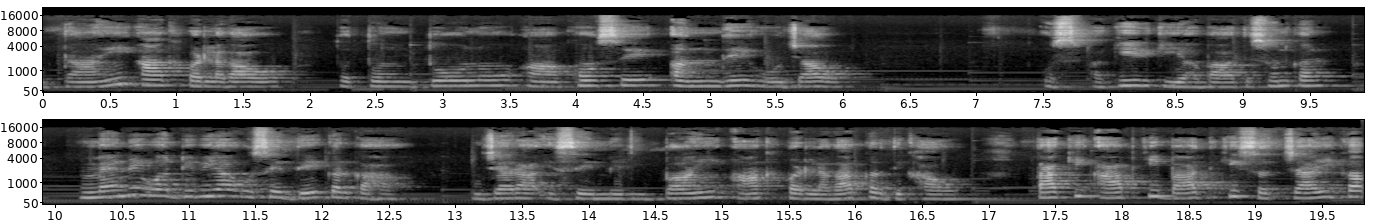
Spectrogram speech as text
दाई आँख पर लगाओ तो तुम दोनों आँखों से अंधे हो जाओ। उस फकीर की यह बात सुनकर मैंने वह डिबिया उसे देकर कहा, जरा इसे मेरी बाई आँख पर लगाकर दिखाओ, ताकि आपकी बात की सच्चाई का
